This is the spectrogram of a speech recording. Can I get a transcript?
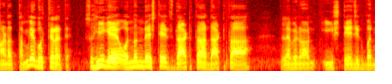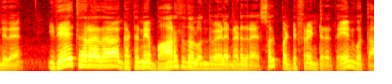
ಮಾಡೋದು ತಮಗೆ ಗೊತ್ತಿರತ್ತೆ. ಸೊ ಹೀಗೆ ಒಂದೊಂದೇ ಸ್ಟೇಜ್ ದಾಟ್ತಾ ದಾಟ್ತಾ ಲೆಬೆನಾನ್ ಈ ಸ್ಟೇಜಿಗೆ ಬಂದಿದೆ. ಇದೇ ಥರದ ಘಟನೆ ಭಾರತದಲ್ಲಿ ಒಂದು ವೇಳೆ ನಡೆದರೆ ಸ್ವಲ್ಪ ಡಿಫ್ರೆಂಟ್ ಇರುತ್ತೆ. ಏನು ಗೊತ್ತಾ?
